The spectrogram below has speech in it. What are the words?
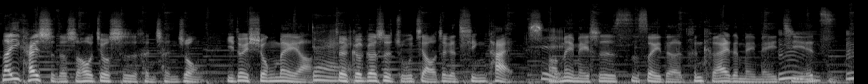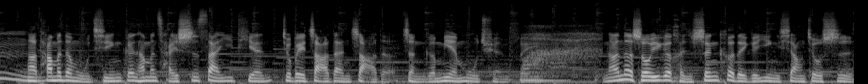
那一开始的时候就是很沉重，一对兄妹啊，对，这哥哥是主角，这个青太是。啊，妹妹是四岁的很可爱的妹妹杰子，嗯，嗯，那他们的母亲跟他们才失散一天就被炸弹炸的整个面目全非。那那时候一个很深刻的一个印象，就是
